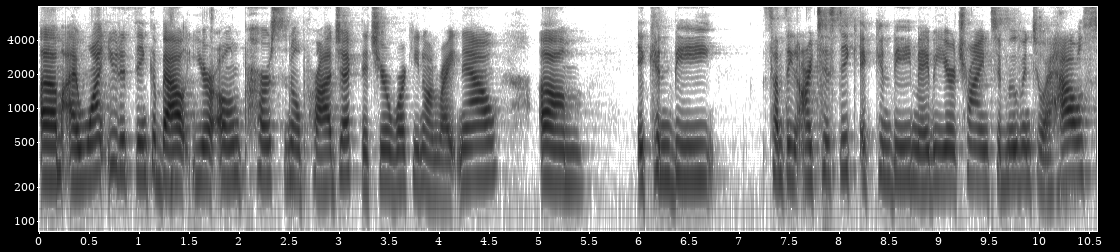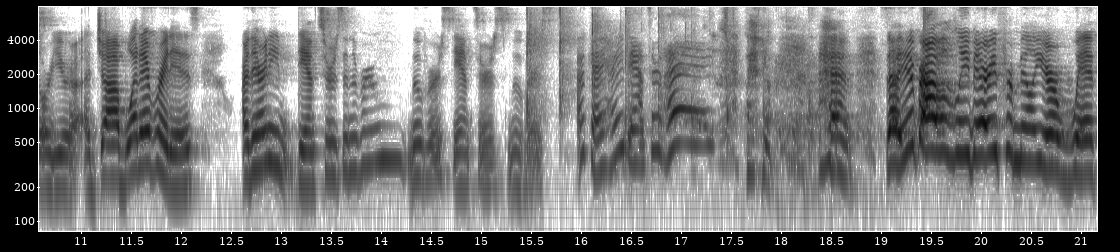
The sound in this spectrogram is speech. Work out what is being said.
Um, I want you to think about your own personal project that you're working on right now. Um, it can be something artistic. It can be maybe you're trying to move into a house or you're a job, whatever it is. Are there any dancers in the room? Movers, dancers, movers. Okay, hey dancers, hey. so you're probably very familiar with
